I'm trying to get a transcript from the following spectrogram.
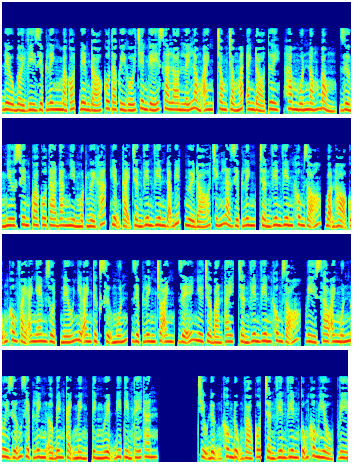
Đều bởi vì Diệp Linh mà có, đêm đó cô ta quỳ gối trên ghế salon lấy lòng anh, trong tròng mắt anh đỏ tươi, ham muốn nóng bỏng, dường như xuyên qua cô ta đang nhìn một người khác, hiện tại Trần Viên Viên đã biết, người đó chính là Diệp Linh, Trần Viên Viên không rõ, bọn họ cũng không phải anh em ruột, nếu như anh thực sự muốn, Diệp Linh cho anh, dễ như chờ bàn tay, Trần Viên Viên không rõ, vì sao anh muốn nuôi dưỡng Diệp Linh ở bên cạnh mình, tình nguyện đi tìm thế thân chịu đựng không đụng vào cô, Trần Viên Viên cũng không hiểu, vì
